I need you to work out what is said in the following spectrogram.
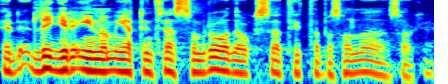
det, ligger det inom ert intresseområde också att titta på sådana saker?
